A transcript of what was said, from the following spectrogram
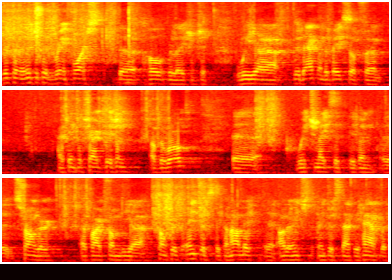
different initiatives, reinforce the whole relationship. We uh, do that on the basis of, um, I think, a shared vision of the world, uh, which makes it even uh, stronger apart from the uh, concrete interests, economic, uh, other interests that we have. But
